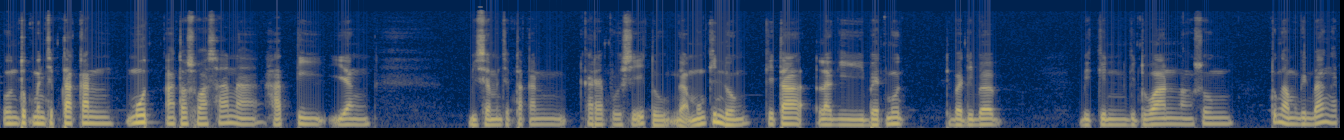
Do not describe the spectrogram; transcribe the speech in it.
untuk menciptakan mood atau suasana hati yang bisa menciptakan karya puisi itu nggak mungkin dong. Kita lagi bad mood tiba-tiba bikin gituan langsung itu nggak mungkin banget.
